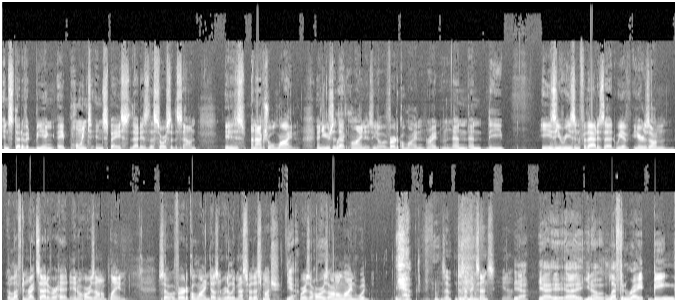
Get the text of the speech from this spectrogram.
instead of it being a point in space that is the source of the sound, it is an actual line. And usually Right. that line is, you know, a vertical line, right? And and the easy reason for that is that we have ears on the left and right side of our head in a horizontal plane. So a vertical line doesn't really mess with us much. Yeah. Whereas a horizontal line would. Yeah, Does that, does that make sense? You know? yeah, yeah. it, uh, you know, left and right being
